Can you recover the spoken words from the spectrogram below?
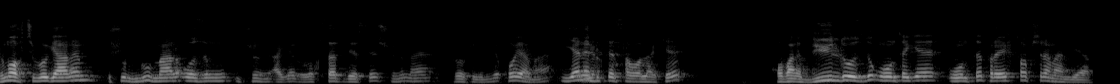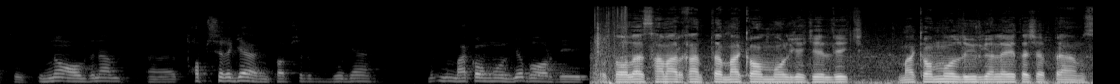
Demoqchi bo'lganim shu bu mani o'zim uchun agar ruxsat bersangiz shuni man profilimga qo'yaman. Yana bitta savol aka ho'p ana bu yilni o'zida o'ntaga o'nta proyekt topshiraman deyapsiz. Undan oldin ham e, topshirgan topshirib bo'lgan makon mo'lga bordik. O'rtoqlar samarqandda makon mo'lga keldik. Makon mo'lda yurganlarga tashlab qo'yamiz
